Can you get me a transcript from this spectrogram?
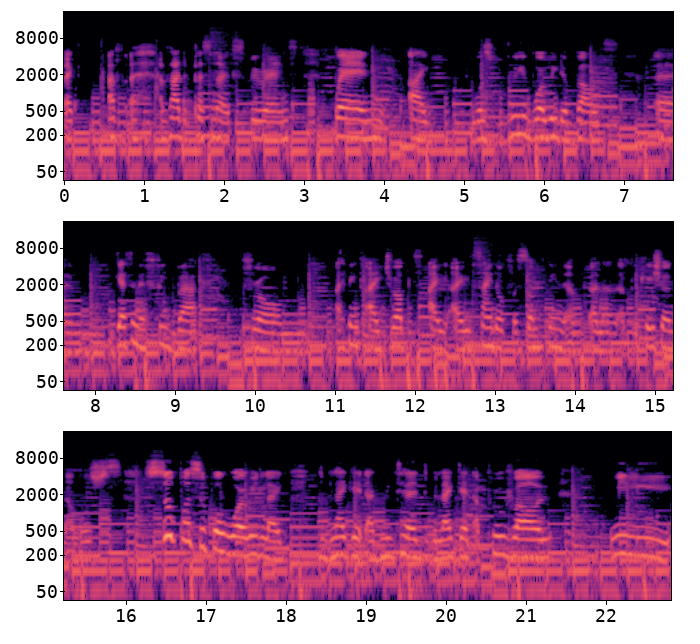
like i've i've had a personal experience when i was really worried about um, getting a feedback from I think I dropped, I, I signed up for something, an, an application. I was super, super worried like, will I get admitted? Will I get approval? Really?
